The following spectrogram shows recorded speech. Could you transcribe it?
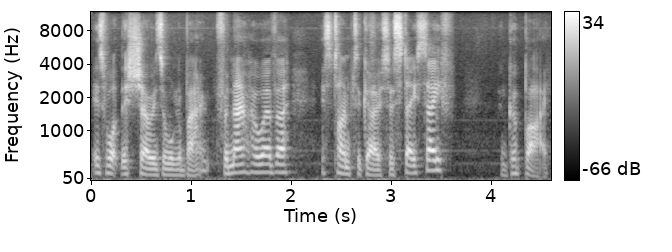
is what this show is all about. For now, however, it's time to go, so stay safe and goodbye.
